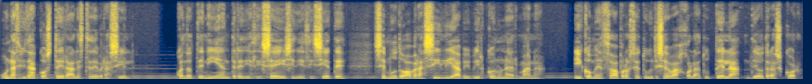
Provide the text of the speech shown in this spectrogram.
una ciudad costera al este de Brasil. Cuando tenía entre 16 y 17, se mudó a Brasilia a vivir con una hermana y comenzó a prostituirse bajo la tutela de otras cor.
